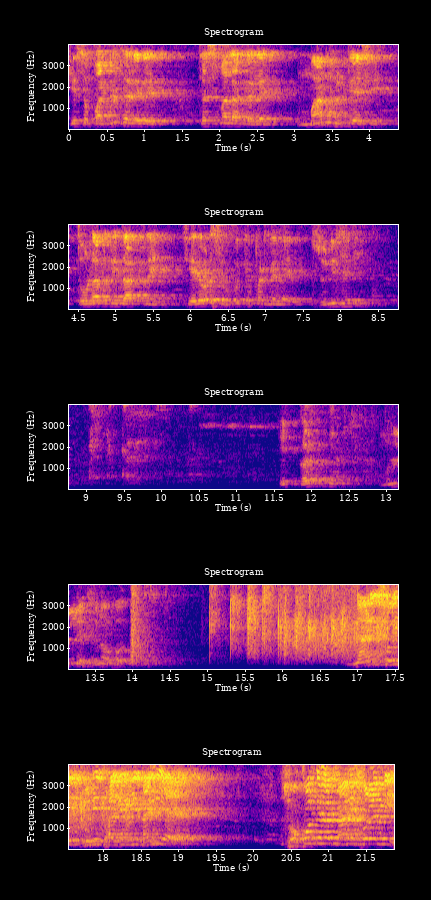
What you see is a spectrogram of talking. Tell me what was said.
केस पांढरे झालेले आहेत चष्मा लागलेला आहे मान हलते अशी तोंडामध्ये दात नाही चेहऱ्यावर सुरकुते पडलेले आहे. जुनी झाली. हे कळत नाही आपल्याला. मूल्य जुनं होत ज्ञानेश्वरी जुनी झालेली नाही आहे झोकून दिलं ज्ञानेश्वरांनी.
